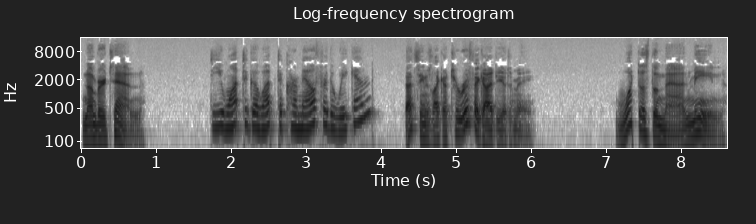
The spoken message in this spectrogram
Number 10. Do you want to go up to Carmel for the weekend? That seems like a terrific idea to me. What does the man mean?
